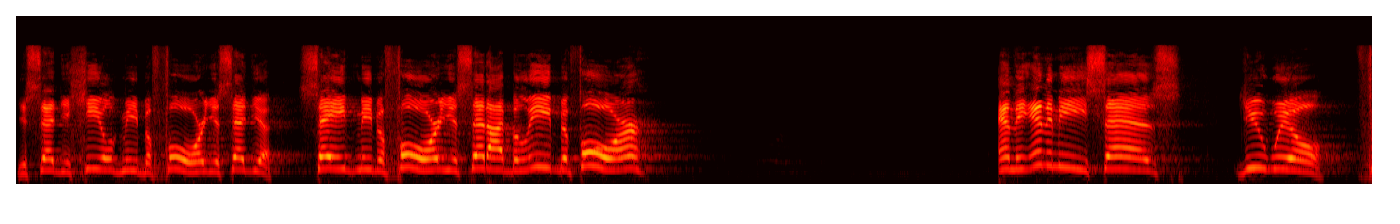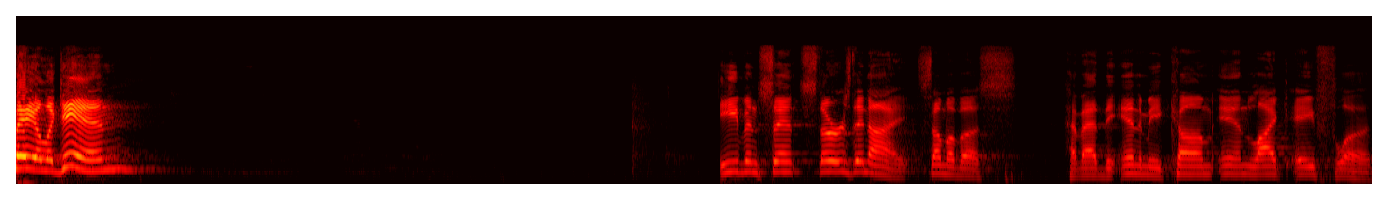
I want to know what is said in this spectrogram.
You said you healed me before. You said you saved me before. You said I believed before. And the enemy says you will fail again. Even since Thursday night, some of us have had the enemy come in like a flood.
